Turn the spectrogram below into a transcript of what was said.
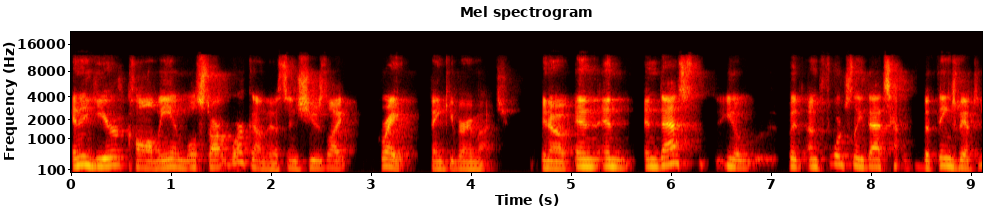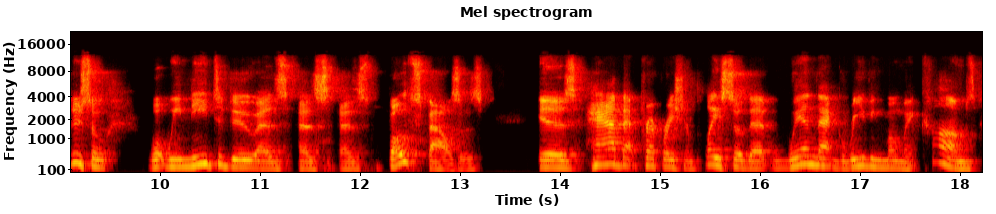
in a year, call me and we'll start working on this. And she was like, great, thank you very much. You know, and and and that's you know, but unfortunately, that's the things we have to do. So what we need to do as as as both spouses is have that preparation in place so that when that grieving moment comes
